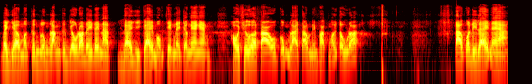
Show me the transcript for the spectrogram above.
bây giờ mà cưng lung lăng cưng vô đó đi, đây nè, để gì kể một chuyện này cho nghe nghe hồi xưa tao cúng lại tao niệm phật mới tu đó. Tao có đi lễ nè,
